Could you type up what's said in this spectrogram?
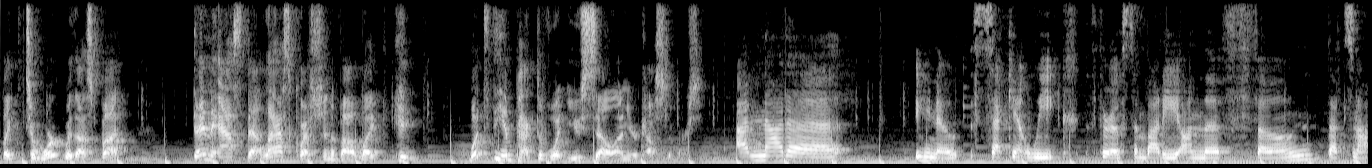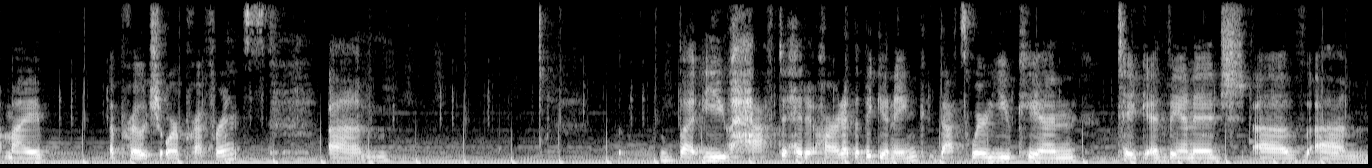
like to work with us? But then ask that last question about like, hey, what's the impact of what you sell on your customers? I'm not a, you know, second week throw somebody on the phone. That's not my approach or preference. Um, but you have to hit it hard at the beginning. That's where you can take advantage of um,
